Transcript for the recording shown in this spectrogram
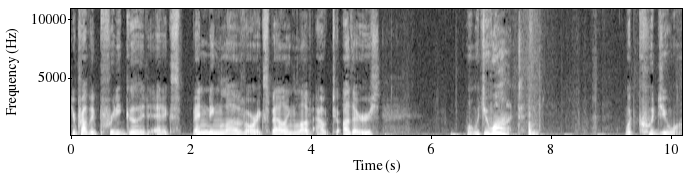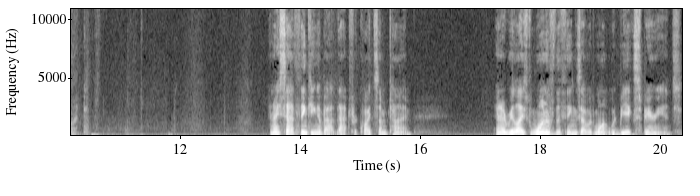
you're probably pretty good at expending love or expelling love out to others. What would you want? What could you want? And I sat thinking about that for quite some time. And I realized one of the things I would want would be experience.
